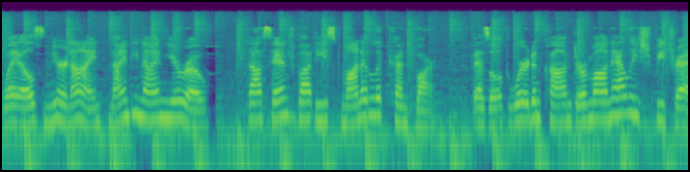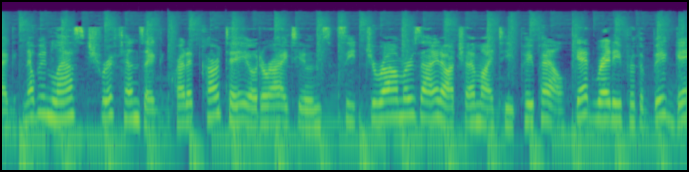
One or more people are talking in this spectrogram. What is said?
Wales near 9,99 Euro. Das Angebot ist monatlich kundbar. Beselt werden kann der monatlich Betrag, neben last Schriftenzig, Kreditkarte oder iTunes, sieht Geromers mit PayPal. Get ready for the big game.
